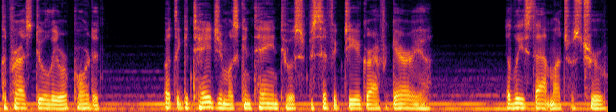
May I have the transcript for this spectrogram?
the press duly reported, but the contagion was contained to a specific geographic area. At least that much was true.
